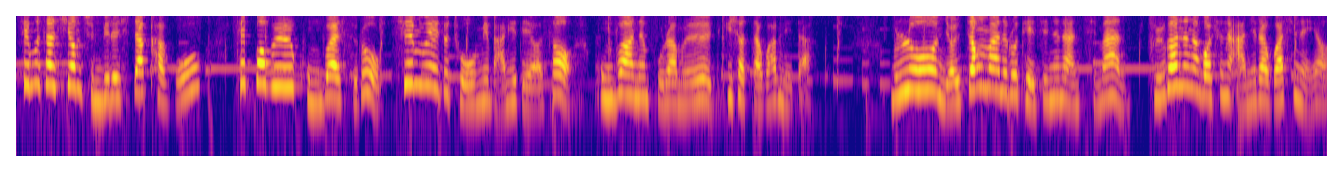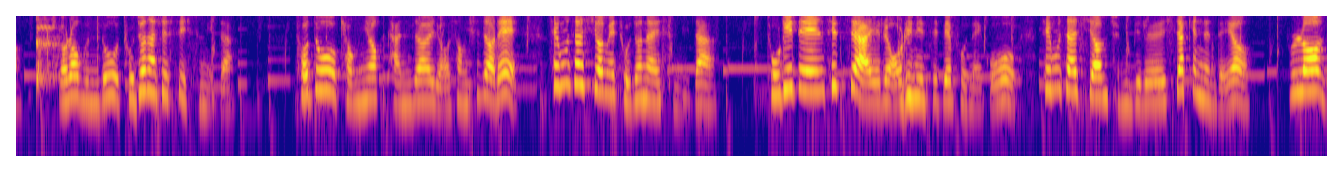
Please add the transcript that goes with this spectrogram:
세무사 시험 준비를 시작하고 세법을 공부할수록 실무에도 도움이 많이 되어서 공부하는 보람을 느끼셨다고 합니다. 물론 열정만으로 되지는 않지만 불가능한 것은 아니라고 하시네요. 여러분도 도전하실 수 있습니다. 저도 경력 단절 여성 시절에 세무사 시험에 도전하였습니다. 돌이 된 셋째 아이를 어린이집에 보내고 세무사 시험 준비를 시작했는데요. 물론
